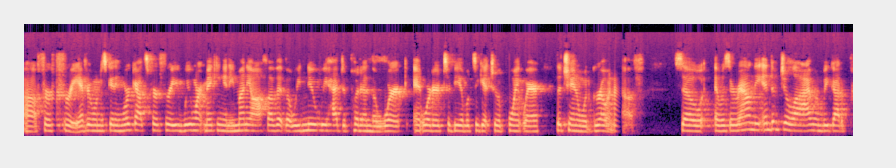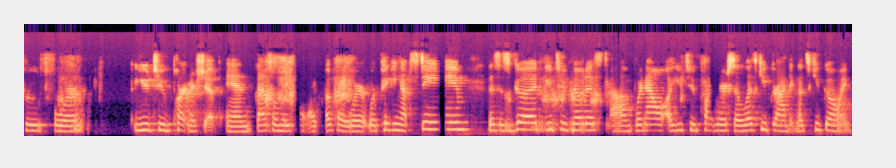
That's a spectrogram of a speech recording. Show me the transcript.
uh, for free. Everyone was getting workouts for free. We weren't making any money off of it, but we knew we had to put in the work in order to be able to get to a point where the channel would grow enough. So it was around the end of July when we got approved for YouTube partnership, and that's when we felt like, okay, we're we're picking up steam. This is good. YouTube noticed. Um, we're now a YouTube partner, so let's keep grinding. Let's keep going.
